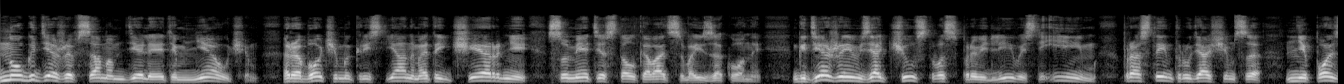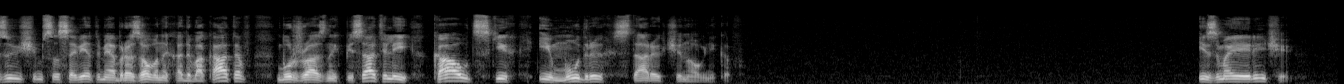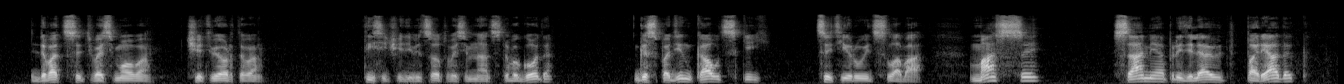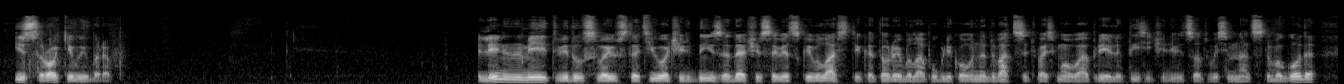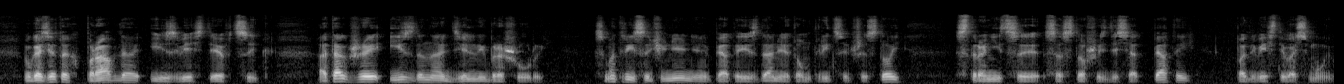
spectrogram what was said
Ну где же в самом деле этим неучим, рабочим и крестьянам, этой черни суметь истолковать свои законы? Где же им взять чувство справедливости им, простым трудящимся, не пользующимся советами образованных адвокатов, буржуазных писателей, каутских и мудрых старых чиновников? Из моей речи 28 4 1918 года господин Каутский цитирует слова «Массы сами определяют порядок и сроки выборов». Ленин имеет в виду свою статью «Очередные задачи советской власти», которая была опубликована 28 апреля 1918 года в газетах «Правда» и «Известия» в ЦИК, а также издана отдельной брошюрой. Смотри сочинение, пятое издание, том 36, страницы со 165 по 208.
